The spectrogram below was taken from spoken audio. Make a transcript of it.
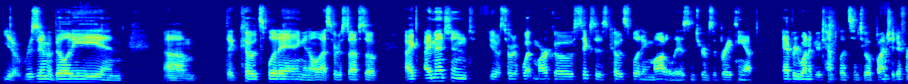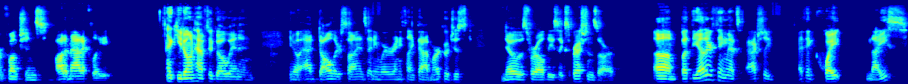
you know, resumability and um, the code splitting and all that sort of stuff. So I, I mentioned, you know, sort of what Marko 6's code splitting model is in terms of breaking up every one of your templates into a bunch of different functions automatically. Like you don't have to go in and you know add dollar signs anywhere or anything like that. Marko just knows where all these expressions are. Um, but the other thing that's actually I think quite nice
